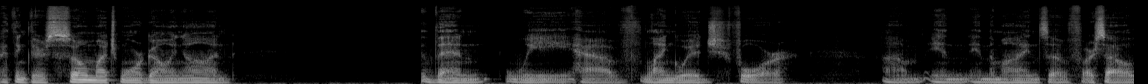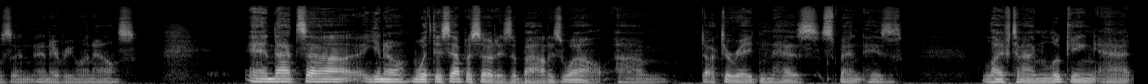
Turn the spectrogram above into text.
I think there's so much more going on than we have language for um, in in the minds of ourselves and, and everyone else. And that's uh, you know what this episode is about as well. Um, Dr. Radin has spent his lifetime looking at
